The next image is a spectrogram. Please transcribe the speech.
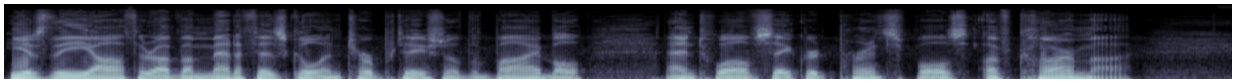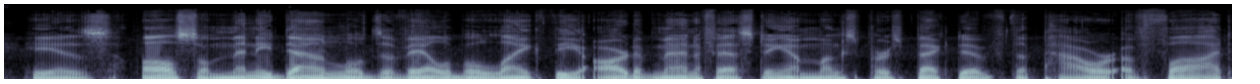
He is the author of A Metaphysical Interpretation of the Bible and 12 Sacred Principles of Karma. He has also many downloads available, like The Art of Manifesting, A Monk's Perspective, The Power of Thought,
